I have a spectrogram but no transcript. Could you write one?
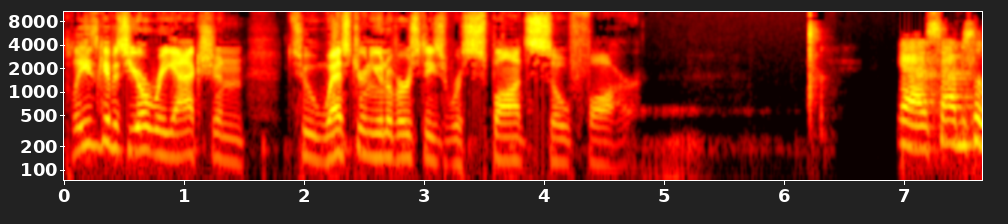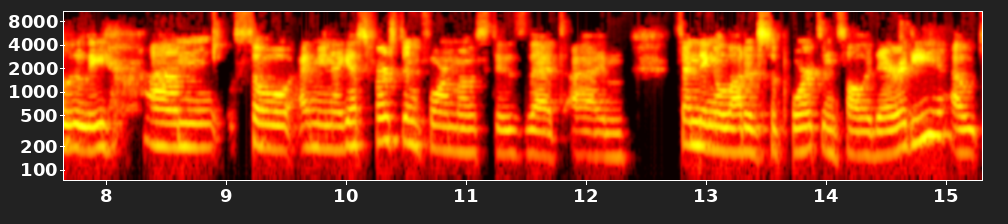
Please give us your reaction to Western University's response so far. Yes, absolutely. Um, so, I mean, I guess first and foremost is that I'm sending a lot of support and solidarity out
